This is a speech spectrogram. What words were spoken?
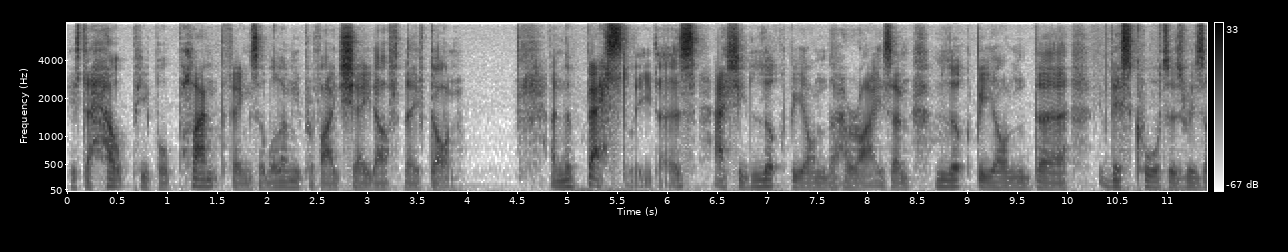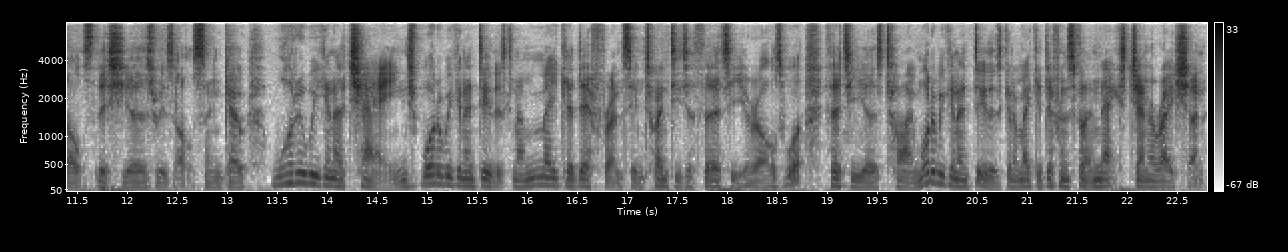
is to help people plant things that will only provide shade after they've gone. And the best leaders actually look beyond the horizon, look beyond the this quarter's results, this year's results, and go, what are we going to change? What are we going to do that's going to make a difference in 20 to 30 year olds? What 30 years time? What are we going to do that's going to make a difference for the next generation?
